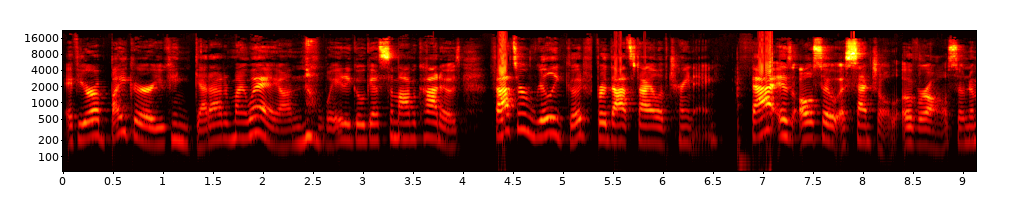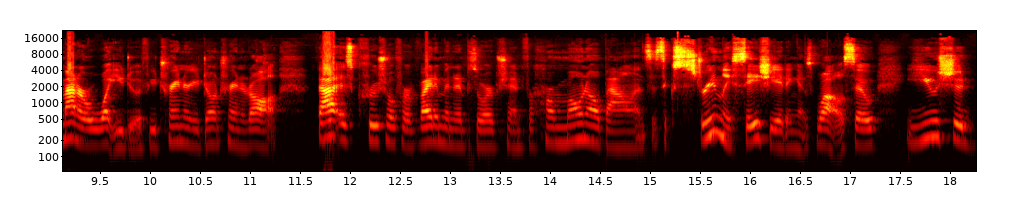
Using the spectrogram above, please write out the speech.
if you're a biker, you can get out of my way on the way to go get some avocados. Fats are really good for that style of training. Fat is also essential overall. So, no matter what you do, if you train or you don't train at all, fat is crucial for vitamin absorption, for hormonal balance. It's extremely satiating as well. So, you should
